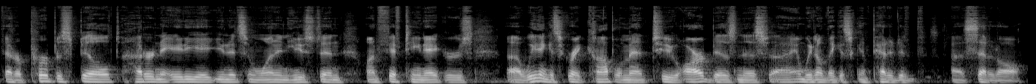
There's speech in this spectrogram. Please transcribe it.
that are purpose built, 188 units and one in Houston on 15 acres. Uh, we think it's a great complement to our business, uh, and we don't think it's a competitive uh, set at all.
